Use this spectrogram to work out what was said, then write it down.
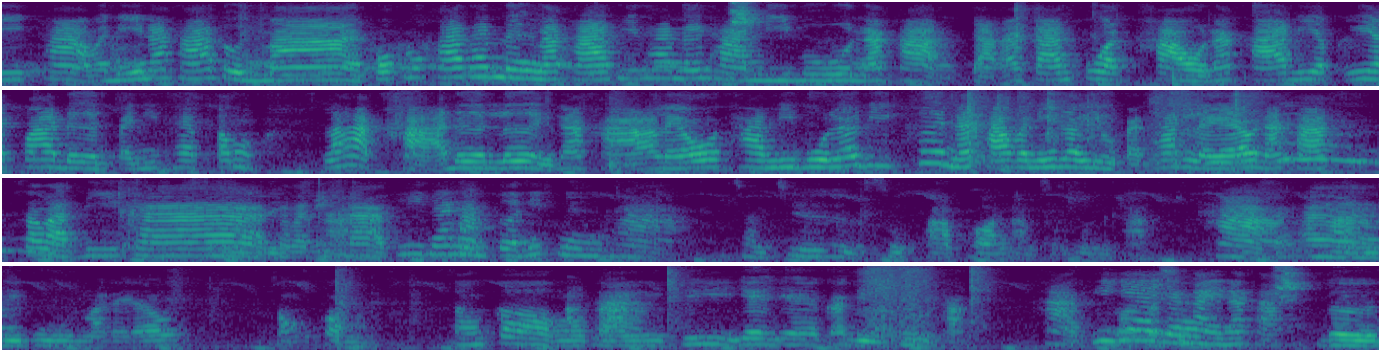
ดีค่ะ วันนี้นะคะตุ่นมาพบลูกค้าท่านหนึ่งนะคะ ที่ท่านได้ทานดีบูนนะคะ จากอาการปวดเข่านะคะ เรียกเรียกว่าเดินไปนี่แทบต้องลากขาเดินเลยนะคะ แล้วทานดีบูนแล้วดีขึ้นนะคะ วันนี้เราอยู่กับท่านแล้วนะคะ สวัสดีค่ะ สวัสดีค่ะ พี่แนะนำตัวนิดนึงค่ะ ฉันชื่อสุภาพรนามสมบูรณ์ค่ะค่ะอ่าทานดีบูลมาแล้วสองกล่องสองกล่องอาค่ะการที่แย่ๆก็ดีขึ้นค่ะ ค่ะ พี่แย่ยังไงนะคะ เดิน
